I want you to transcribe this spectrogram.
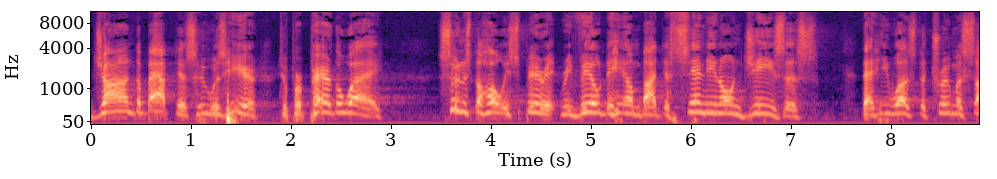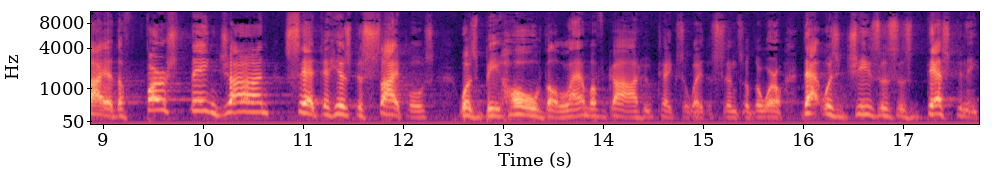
John the Baptist, who was here to prepare the way, soon as the Holy Spirit revealed to him by descending on Jesus that he was the true Messiah, the first thing John said to his disciples was, Behold, the Lamb of God who takes away the sins of the world. That was Jesus' destiny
